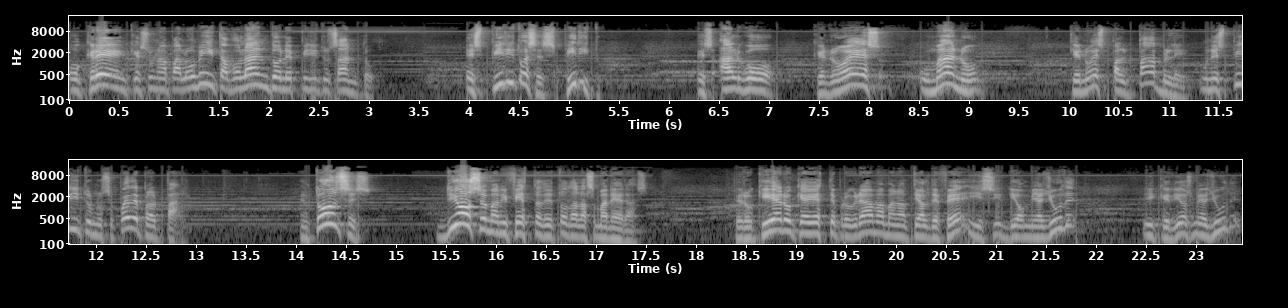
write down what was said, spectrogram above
o creen que es una palomita volando el Espíritu Santo. Espíritu es espíritu. Es algo que no es humano, que no es palpable. Un espíritu no se puede palpar. Entonces, Dios se manifiesta de todas las maneras. Pero quiero que este programa Manantial de Fe, y si Dios me ayude, y que Dios me ayude,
